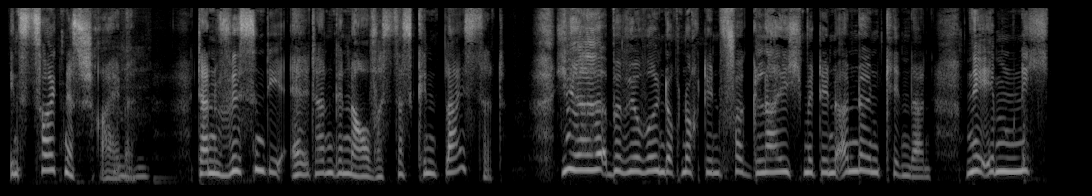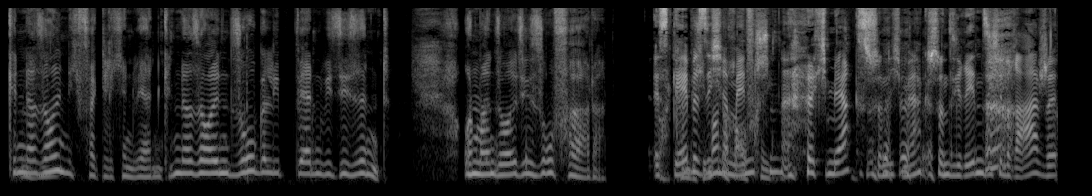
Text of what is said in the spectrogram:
ins Zeugnis schreibe, mhm. dann wissen die Eltern genau, was das Kind leistet. Ja, aber wir wollen doch noch den Vergleich mit den anderen Kindern. Nee, eben nicht. Kinder mhm. sollen nicht verglichen werden. Kinder sollen so geliebt werden, wie sie sind. Und man soll sie so fördern. Es gäbe sicher Menschen, ich merke es schon, ich merke es schon, Sie reden sich in Rage.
